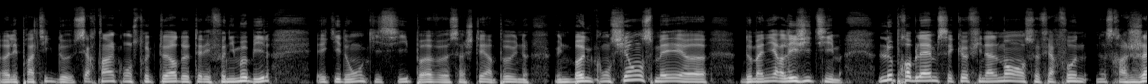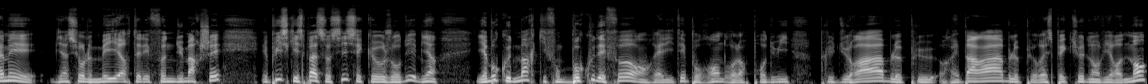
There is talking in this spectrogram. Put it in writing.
les pratiques de certains constructeurs de téléphonie mobile et qui donc ici peuvent s'acheter un peu une, bonne conscience, mais de manière légitime. Le problème, c'est que finalement, ce Fairphone ne sera jamais, bien sûr, le meilleur téléphone du marché. Et puis, ce qui se passe aussi, c'est qu'aujourd'hui, eh il y a beaucoup de marques qui font beaucoup d'efforts en réalité pour rendre leurs produits plus durables, plus réparables, plus respectueux de l'environnement.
